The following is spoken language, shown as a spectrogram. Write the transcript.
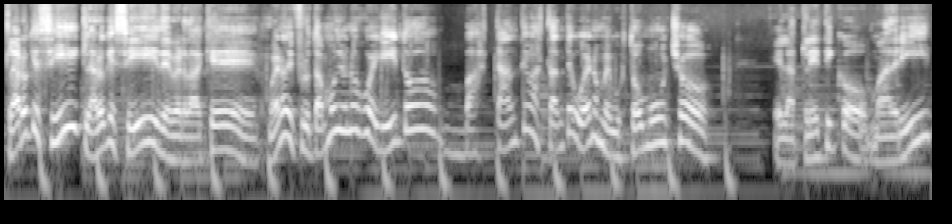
Claro que sí, claro que sí. De verdad que, bueno, disfrutamos de unos jueguitos bastante, bastante buenos. Me gustó mucho el Atlético Madrid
